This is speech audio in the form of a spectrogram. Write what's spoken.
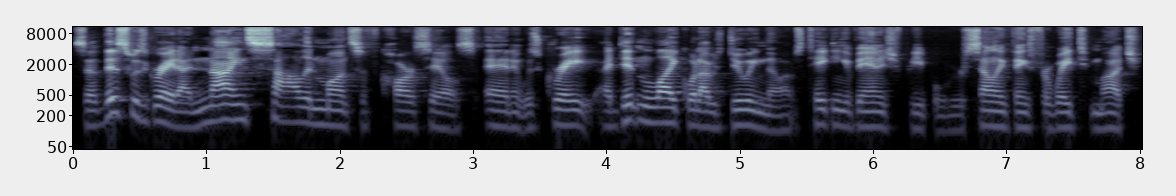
So this was great. I had nine solid months of car sales, and it was great. I didn't like what I was doing though. I was taking advantage of people. We were selling things for way too much,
